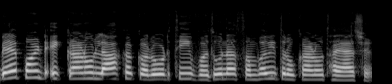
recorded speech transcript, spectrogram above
બે પોઈન્ટ એકાણું લાખ કરોડથી વધુના સંભવિત રોકાણો થયા છે.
